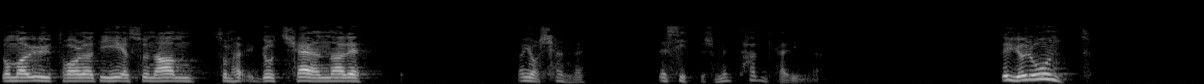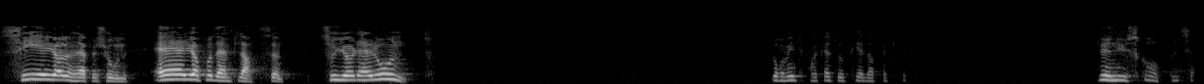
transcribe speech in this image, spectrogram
de har uttalat i Jesu namn som Guds tjänare. Men jag känner det sitter som en tagg här inne. Det gör ont ser jag den här personen? Är jag på den platsen? Så gör det här ont. Då har vi inte packat upp hela paketet. Du är en ny skapelse.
